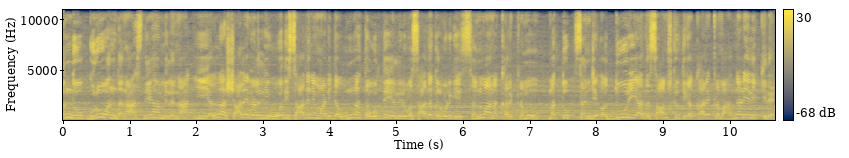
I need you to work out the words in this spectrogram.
ಅಂದು ಗುರುವಂದನ, ಸ್ನೇಹ ಮಿಲನ ಈ ಎಲ್ಲ ಶಾಲೆಗಳಲ್ಲಿ ಓದಿ ಸಾಧನೆ ಮಾಡಿದ ಉನ್ನತ ಹುದ್ದೆಯಲ್ಲಿರುವ ಸಾಧಕರುಗಳಿಗೆ ಸನ್ಮಾನ ಕಾರ್ಯಕ್ರಮವು ಮತ್ತು ಸಂಜೆ ಅದ್ದೂರಿಯಾದ ಸಾಂಸ್ಕೃತಿಕ ಕಾರ್ಯಕ್ರಮ ನಡೆಯಲಿಕ್ಕಿದೆ.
